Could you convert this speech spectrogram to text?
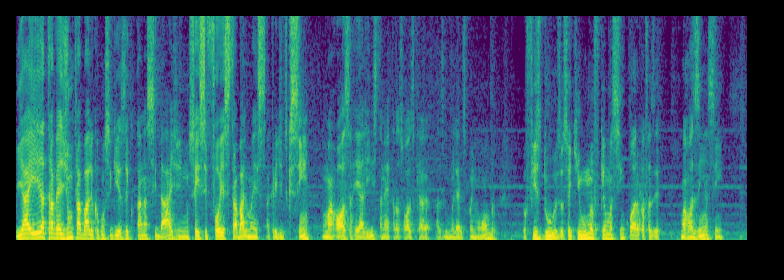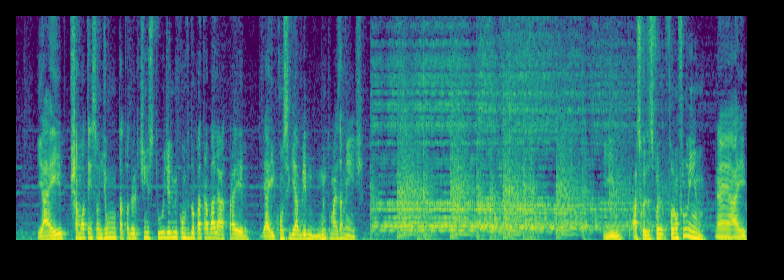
E aí, através de um trabalho que eu consegui executar na cidade, não sei se foi esse trabalho, mas acredito que sim, uma rosa realista, né? Aquelas rosas que a- as mulheres põem no ombro. Eu fiz duas. Eu sei que uma eu fiquei umas cinco horas pra fazer. Uma rosinha assim. E aí chamou a atenção de um tatuador que tinha estúdio, ele me convidou pra trabalhar pra ele. E aí consegui abrir muito mais a mente. E as coisas foi- foram fluindo, né? Aí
